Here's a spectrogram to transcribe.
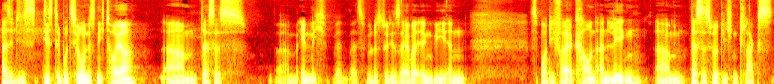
Also die Distribution ist nicht teuer. Ähm, das ist ähm, ähnlich, als würdest du dir selber irgendwie ein Spotify-Account anlegen. Mhm. Ähm, das ist wirklich ein Klacks.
